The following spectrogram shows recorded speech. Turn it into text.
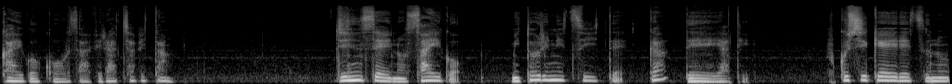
介護講座フィラチャビタン。人生の最後看取りについてがデーヤティ福祉系列の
